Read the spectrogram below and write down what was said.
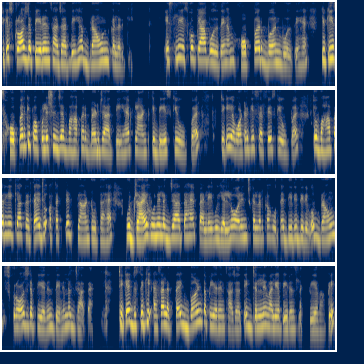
ठीक है स्क्रॉच अपीयरेंस आ जाती है ब्राउन कलर की। इसलिए इसको क्या बोलते हैं हम? होपर बर्न बोलते हैं, क्योंकि इस होपर की पॉपुलेशन जब वहाँ पर बढ़ जाती है प्लांट के बेस के ऊपर, ठीक है, या वाटर की सरफेस के ऊपर तो वहाँ पर ये क्या करता है? जो अफेक्टेड प्लांट होता है, वो ड्राई होने लग जाता है। पहले वो येलो ऑरेंज कलर का होता है धीरे धीरे वो ब्राउन स्क्रॉच्ड अपियरेंस देने लग जाता है, ठीक है? जिससे कि ऐसा लगता है एक बर्न अपियरेंस आ जाती है, एक जलने वाली अपियरेंस लगती है वहाँ पे।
